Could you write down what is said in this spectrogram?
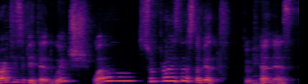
participated, which, well, surprised us a bit, to be honest.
